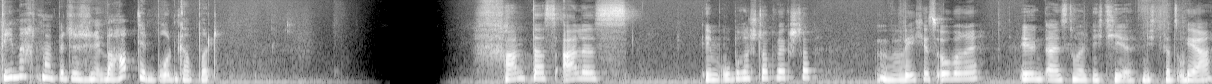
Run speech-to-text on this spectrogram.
Wie macht man bitte schon überhaupt den Boden kaputt? Fand das alles im oberen Stockwerk statt? Welches obere? Irgendeins nur halt nicht hier, nicht ganz unten. Ja.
